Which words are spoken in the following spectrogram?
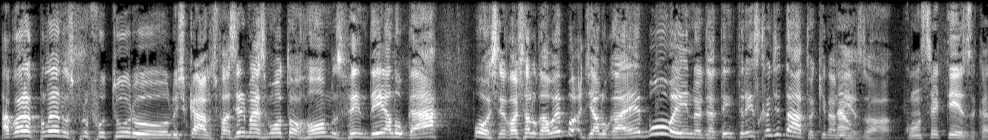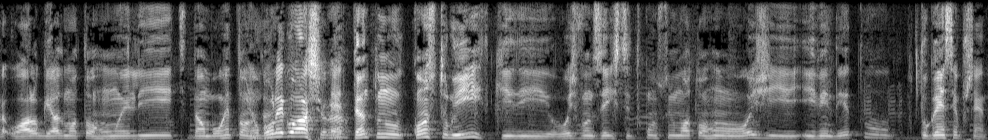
Agora, planos pro futuro, Luiz Carlos. Fazer mais motorhomes, vender, alugar. Pô, esse negócio de alugar é, bo- de alugar é bom, hein? Nós Já tem três candidatos aqui na Não, mesa, ó. Com certeza, cara. O aluguel do motorhome, ele te dá um bom retorno. É um cara. bom negócio, né? É, tanto no construir, que hoje, vamos dizer, que se tu construir um motorhome hoje e, e vender, tu, tu ganha 100%.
